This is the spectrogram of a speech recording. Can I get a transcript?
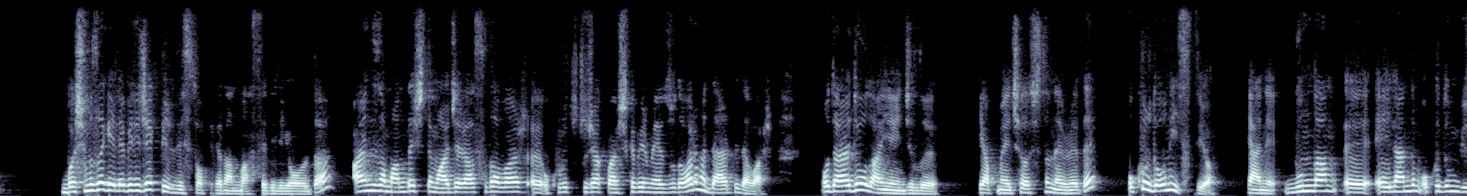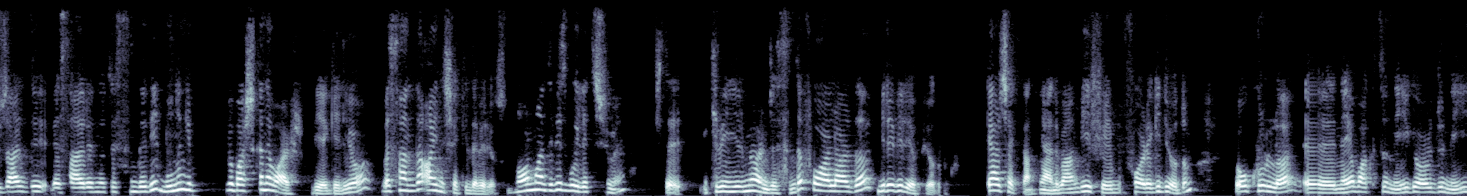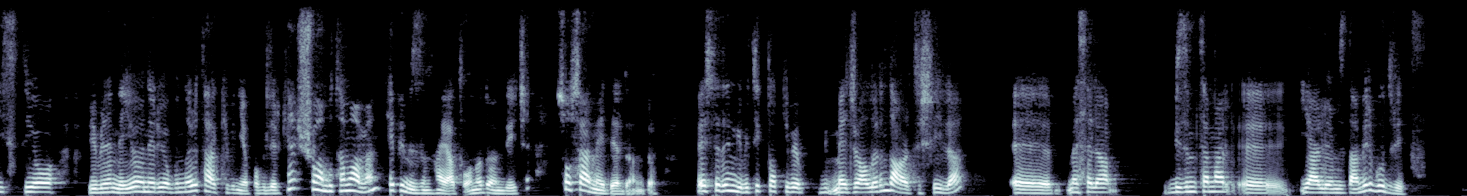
başımıza gelebilecek bir distopyadan bahsediliyor orada. Aynı zamanda işte macerası da var, e, okuru tutacak başka bir mevzu da var ama derdi de var. O derdi olan yayıncılığı yapmaya çalıştığın evrede okur da onu istiyor. Yani bundan e, eğlendim, okudum, güzeldi vesairenin ötesinde değil, bunun gibi başka ne var diye geliyor ve sen de aynı şekilde veriyorsun. Normalde biz bu iletişimi işte 2020 öncesinde fuarlarda birebir yapıyorduk. Gerçekten yani ben bir film fuara gidiyordum ve okurla e, neye baktı, neyi gördü, neyi istiyor, birbirine neyi öneriyor bunları takibini yapabilirken şu an bu tamamen hepimizin hayatı ona döndüğü için sosyal medyaya döndü. Ve istediğim gibi TikTok gibi mecraların da artışıyla e, mesela bizim temel e, yerlerimizden biri Goodreads.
